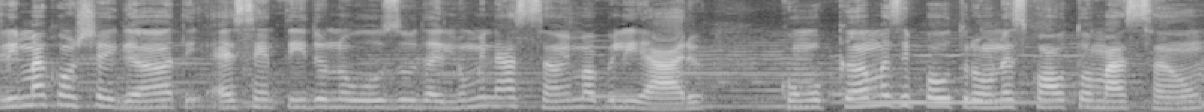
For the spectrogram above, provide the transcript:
Clima aconchegante é sentido no uso da iluminação e mobiliário, como camas e poltronas com automação,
